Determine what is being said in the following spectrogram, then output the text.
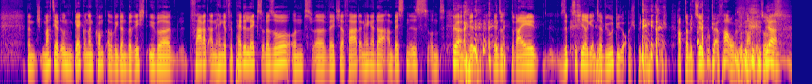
dann macht sie halt irgendeinen Gag und dann kommt aber wieder ein Bericht über Fahrradanhänger für Pedelecs oder so und äh, welcher Fahrradanhänger da am besten ist. Und Ja. dann werden, werden so drei 70-Jährige interviewt, die so, oh, ich bin damit, ich habe damit sehr gute Erfahrungen gemacht und so.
